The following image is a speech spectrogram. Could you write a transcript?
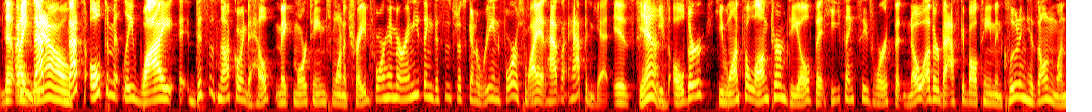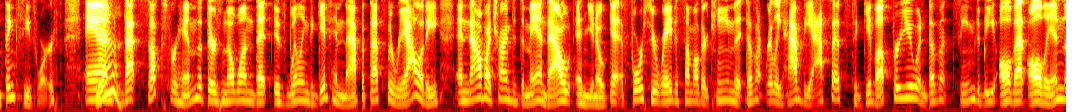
That I like mean, that's, now that's ultimately why this is not going to help make more teams want to trade for him or anything. This is just going to reinforce why it hasn't happened yet. Is Yeah. he's older, he wants a long term deal that he thinks he's worth, that no other basketball team, including his own one, thinks he's worth, and Yeah. that sucks for him that there's no one that is willing to give him that. But that's the reality. And now by trying to demand out and you know get force your way to some other team that doesn't really have the assets to give up for you and doesn't seem to be all that all in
